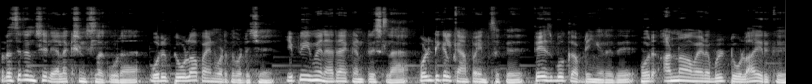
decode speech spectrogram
பிரசிடென்ஷியல் எலெக்ஷன்ஸில் கூட ஒரு டூலாக பயன்படுத்தப்பட்டுச்சு. இப்பயுமே நிறைய கண்ட்ரீஸில் பொலிட்டிக்கல் கேம்பெயின்ஸுக்கு ஃபேஸ்புக் அப்படிங்கிறது ஒரு அன்அவைலபிள் டூலாக இருக்கு.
